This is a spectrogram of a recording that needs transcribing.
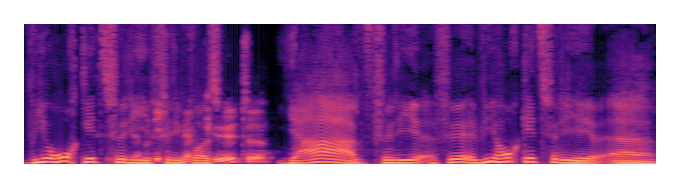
wie hoch geht's für die, für die Wolfsburg? Ja, für die, für, wie hoch geht's für die, äh,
